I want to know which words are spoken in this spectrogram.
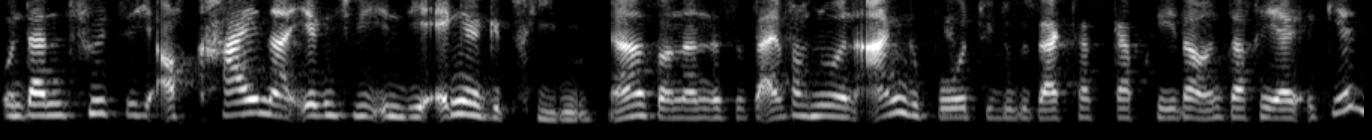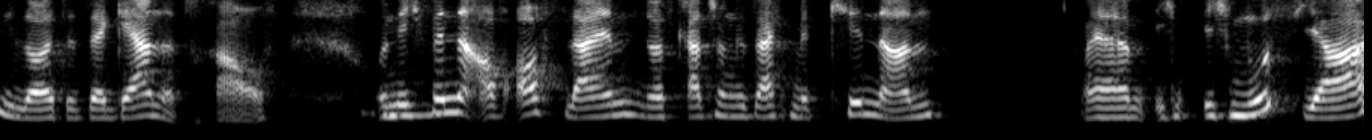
Und dann fühlt sich auch keiner irgendwie in die Enge getrieben, ja, sondern es ist einfach nur ein Angebot, wie du gesagt hast, Gabriela, und da reagieren die Leute sehr gerne drauf. Und ich mhm. finde auch offline, hast gerade schon gesagt, mit Kindern, ähm, ich, ich muss ja,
